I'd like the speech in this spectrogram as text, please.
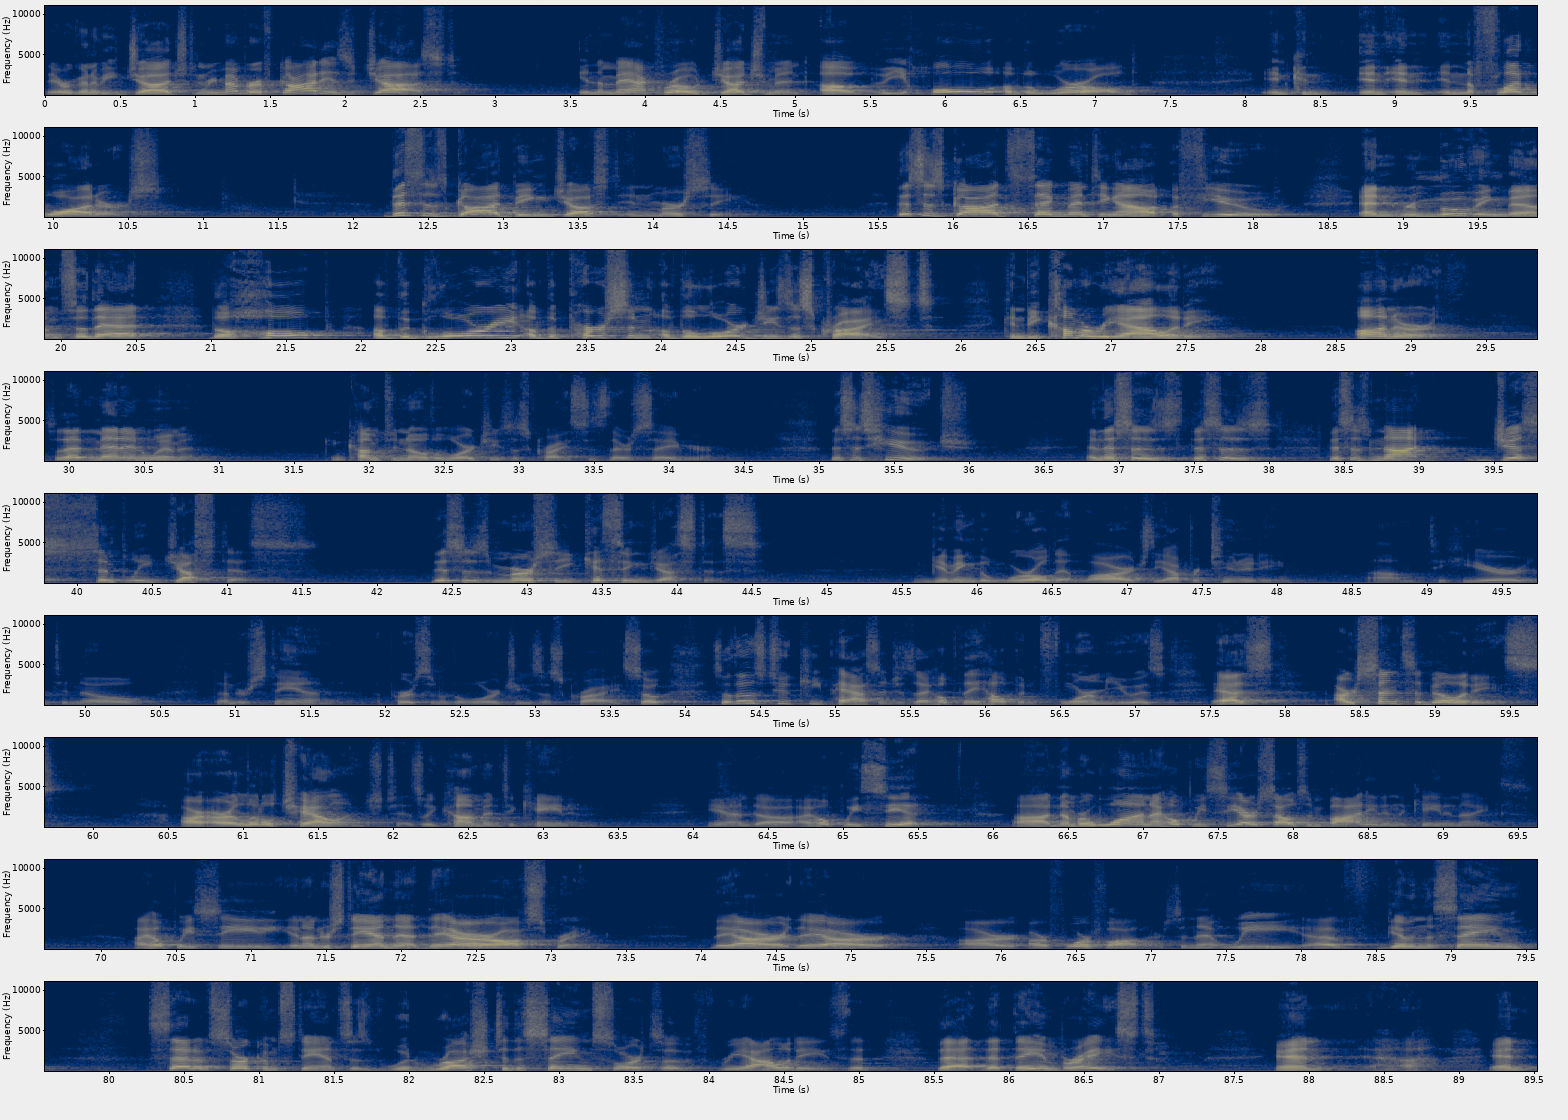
They were going to be judged. And remember, if God is just in the macro judgment of the whole of the world in, in, in, in the flood waters, this is God being just in mercy. This is God segmenting out a few and removing them so that the hope of the glory of the person of the Lord Jesus Christ can become a reality on earth so that men and women can come to know the Lord Jesus Christ as their Savior. This is huge. And this is, this is, this is not just simply justice. This is mercy kissing justice, giving the world at large the opportunity um, to hear and to know, to understand the person of the Lord Jesus Christ. So, so those two key passages, I hope they help inform you as, as our sensibilities are, are a little challenged as we come into Canaan. And uh, I hope we see it. Uh, number one, I hope we see ourselves embodied in the Canaanites. I hope we see and understand that they are our offspring. They are, they are our, our forefathers, and that we have given the same set of circumstances, would rush to the same sorts of realities that, that, that they embraced. And, uh, and,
